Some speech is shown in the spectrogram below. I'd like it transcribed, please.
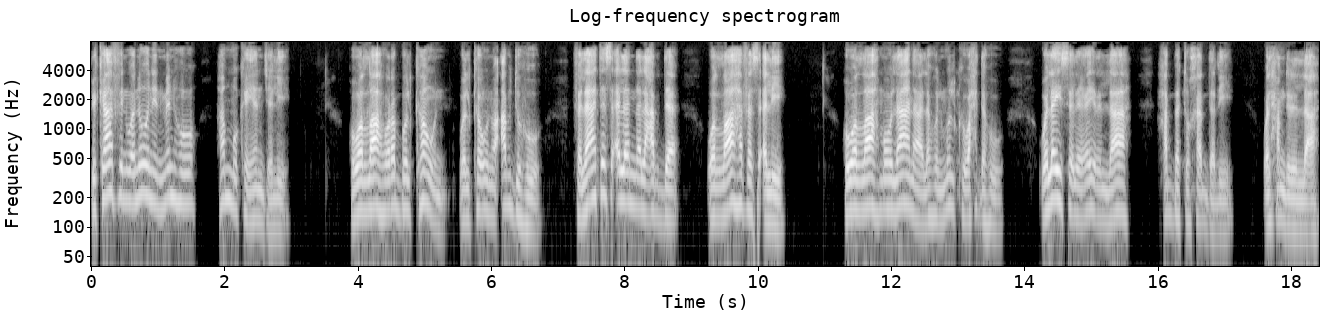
بكاف ونون منه همك ينجلي. هو الله رب الكون والكون عبده. فلا تسألن العبد والله فاسألي. هو الله مولانا له الملك وحده وليس لغير الله حبة خردل. والحمد لله.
